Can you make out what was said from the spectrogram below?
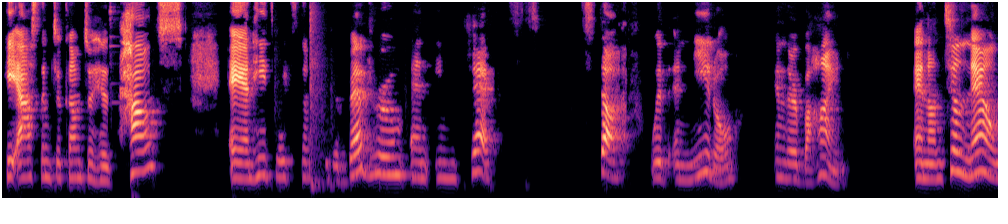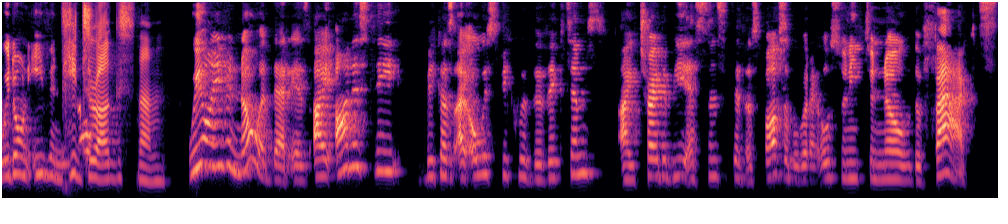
He asked them to come to his house and he takes them to the bedroom and injects stuff with a needle in their behind. And until now, we don't even He know. drugs them. We don't even know what that is. I honestly because I always speak with the victims, I try to be as sensitive as possible, but I also need to know the facts.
